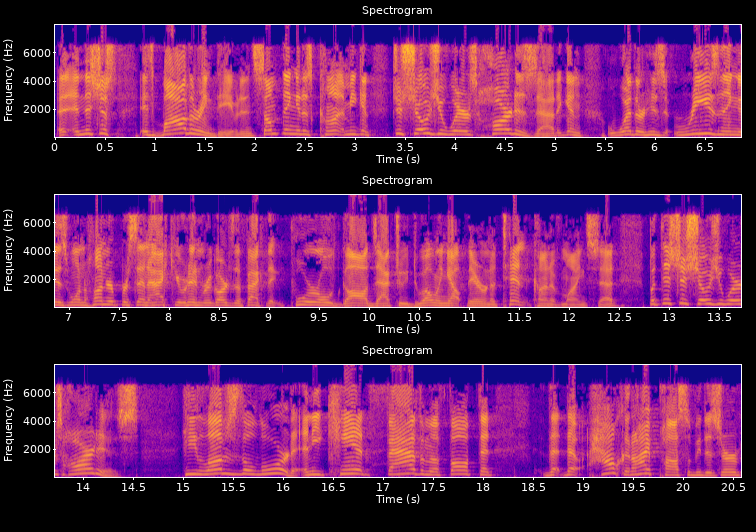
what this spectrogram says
And, and this just, it's bothering David. And something in his, con- I mean, again, just shows you where his heart is at. Again, whether his reasoning is 100% accurate in regards to the fact that poor old God's actually dwelling out there in a tent kind of mindset. But this just shows you where his heart is. He loves the Lord, and he can't fathom the thought that, that, that how could I possibly deserve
